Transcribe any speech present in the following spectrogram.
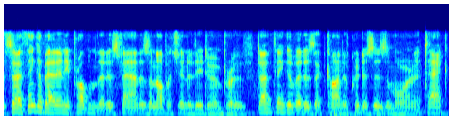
So think about any problem that is found as an opportunity to improve. Don't think of it as a kind of criticism or an attack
